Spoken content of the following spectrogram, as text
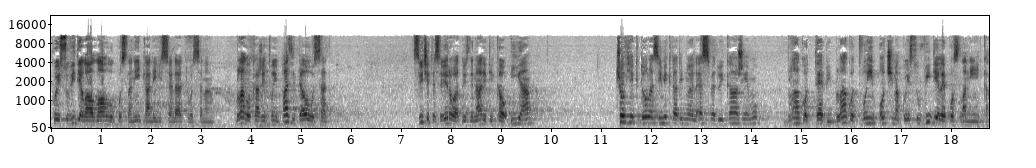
koji su vidjela Allahovog poslanika, alihi salatu wasalam. Blago kaže tvojim, pazite ovo sad. Svi ćete se vjerovatno iznenaditi kao i ja. Čovjek dolazi Mikdad ibn el Esvedu i kaže mu, blago tebi, blago tvojim očima koji su vidjele poslanika.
